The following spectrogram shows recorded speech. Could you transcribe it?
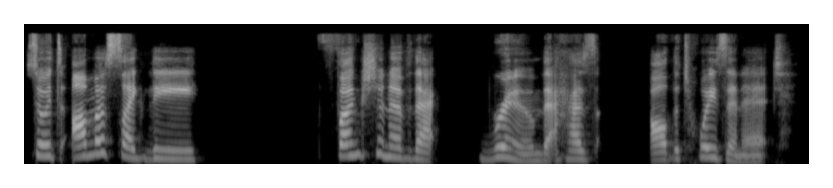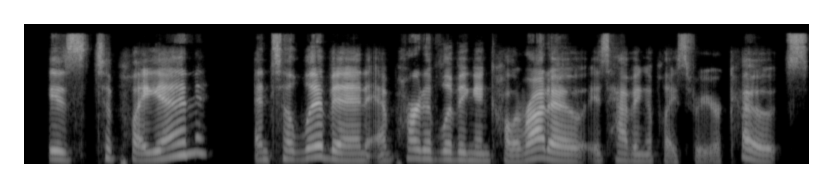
So it's almost like the function of that room that has all the toys in it is to play in and to live in. And part of living in Colorado is having a place for your coats.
